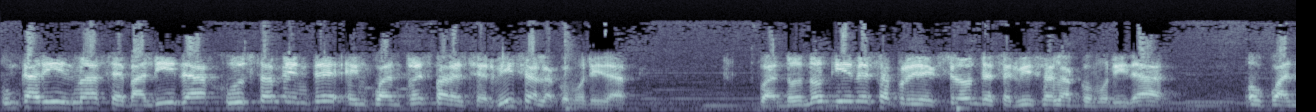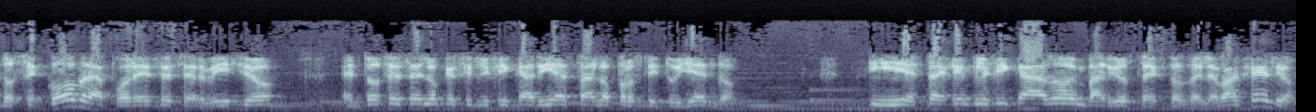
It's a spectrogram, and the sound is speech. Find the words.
un carisma se valida justamente en cuanto es para el servicio a la comunidad. Cuando no tiene esa proyección de servicio a la comunidad o cuando se cobra por ese servicio, entonces es lo que significaría estarlo prostituyendo. Y está ejemplificado en varios textos del Evangelio.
